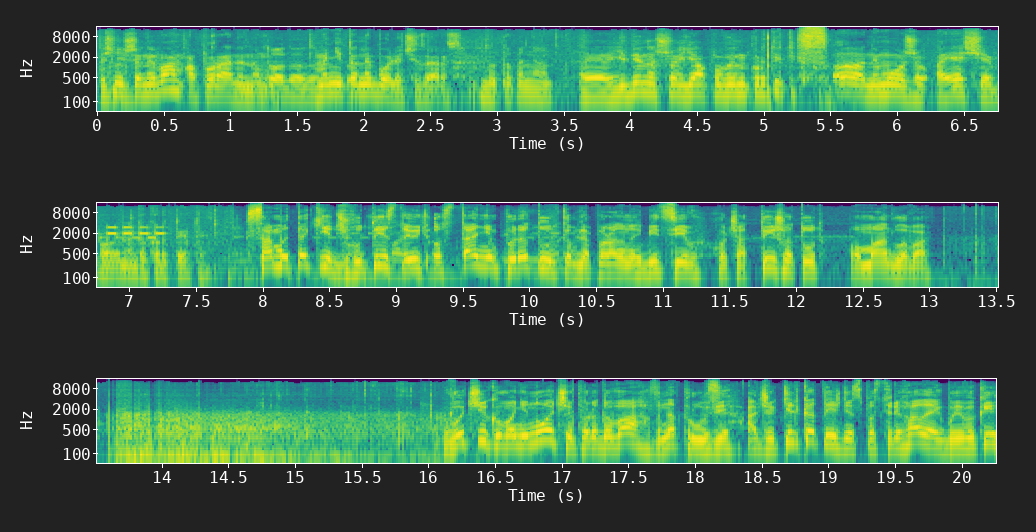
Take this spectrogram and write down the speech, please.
Точніше, не вам, а пораненому. Мені то не боляче зараз. Ну, то понятно. Е, єдине, що я повинен крутити, а не можу, а я ще повинен докрутити. Саме такі джгути стають останнім порятунком для поранених бійців, хоча тиша тут оманлива. В очікуванні ночі передова в напрузі, адже кілька тижнів спостерігали, як бойовики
